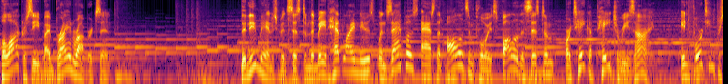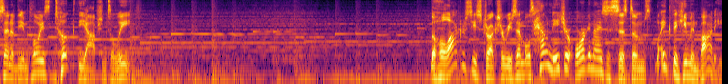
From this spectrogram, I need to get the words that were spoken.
Holacracy by Brian Robertson. The new management system that made headline news when Zappos asked that all its employees follow the system or take a pay to resign, and 14% of the employees took the option to leave. The holacracy structure resembles how nature organizes systems like the human body,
